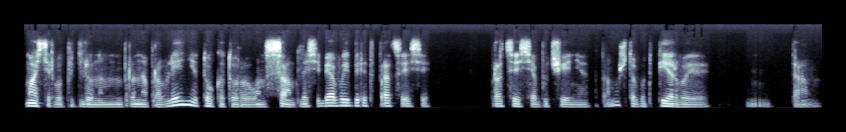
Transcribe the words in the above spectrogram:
Мастер в определенном направлении, то, которое он сам для себя выберет в процессе, в процессе обучения, потому что вот первые там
